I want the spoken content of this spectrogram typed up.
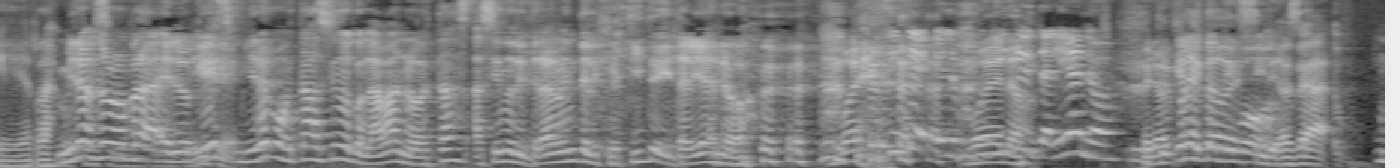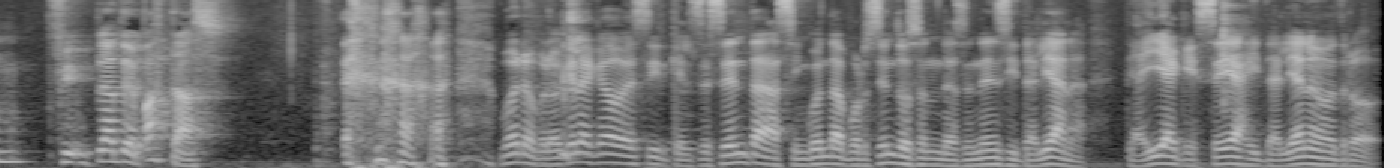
eh, rasgos Mirá, no, no, para, en lo que dije. es, mirá cómo estás haciendo con la mano, estás haciendo literalmente el gestito de italiano. Bueno, Hiciste el bueno, italiano. pero ¿qué le acabo de decir? O sea, un plato de pastas. bueno, pero ¿qué le acabo de decir? Que el 60 a 50% son de ascendencia italiana. De ahí a que seas italiano otro.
